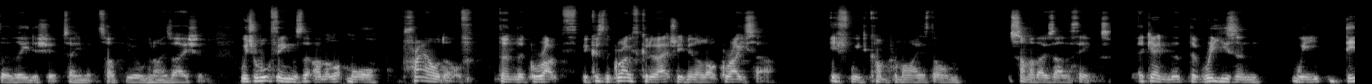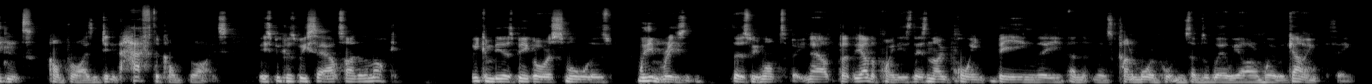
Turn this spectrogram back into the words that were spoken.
the leadership team at the top of the organisation, which are all things that I'm a lot more proud of than the growth, because the growth could have actually been a lot greater if we'd compromised on some of those other things. Again, the, the reason we didn't compromise and didn't have to compromise is because we sit outside of the market. We can be as big or as small as within reason as we want to be. Now, but the other point is there's no point being the, and it's kind of more important in terms of where we are and where we're going, I think.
